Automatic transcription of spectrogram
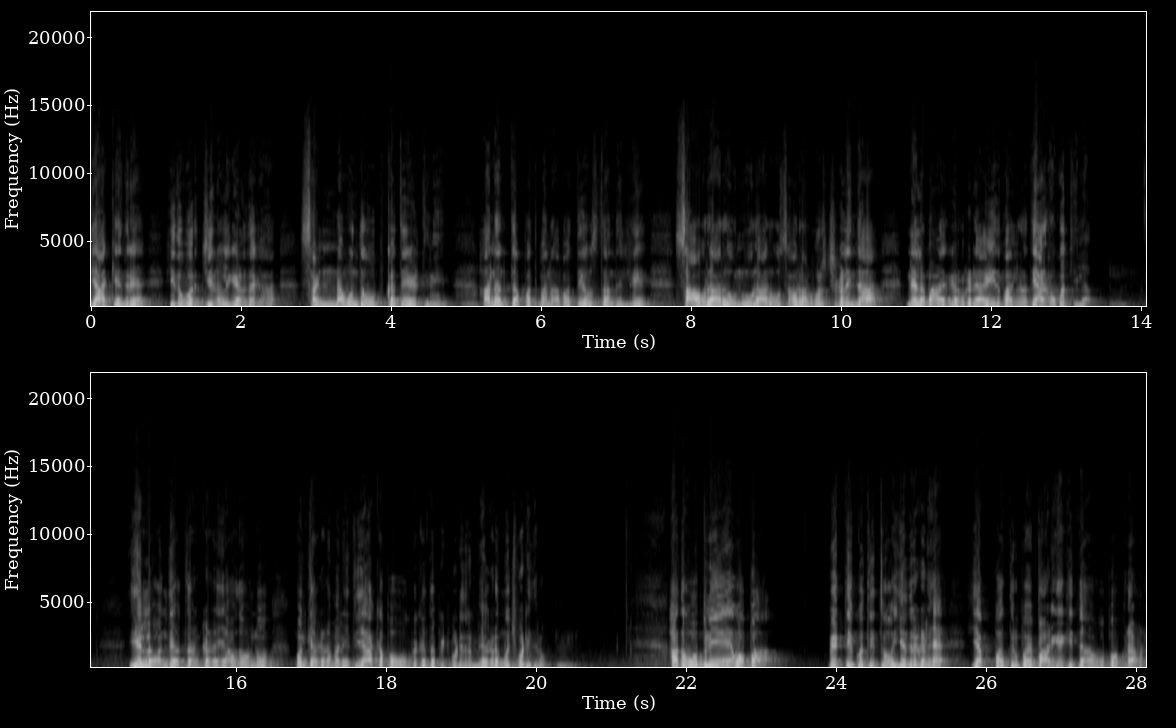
ಯಾಕೆಂದರೆ ಇದು ಒರಿಜಿನಲ್ ಹೇಳಿದಾಗ ಸಣ್ಣ ಒಂದು ಉಪಕಥೆ ಹೇಳ್ತೀನಿ. ಅನಂತ ಪದ್ಮನಾಭ ದೇವಸ್ಥಾನದಲ್ಲಿ ಸಾವಿರಾರು ನೂರಾರು ಸಾವಿರಾರು ವರ್ಷಗಳಿಂದ ನೆಲಮಾಳಿಗೆ ಕಡೆ ಐದು ಬಾಗಿಲಿರೋದು ಯಾರಿಗೂ ಗೊತ್ತಿಲ್ಲ. ಎಲ್ಲೋ ಒಂದು ದೇವಸ್ಥಾನ ಕಡೆ ಯಾವುದೋ ಒಂದು ಒಂದು ಕೆಳಗಡೆ ಮನೆ ಐತಿ ಯಾಕಪ್ಪ ಹೋಗ್ಬೇಕಂತ ಬಿಟ್ಬಿಟ್ಟಿದ್ರು ಮೇಲ್ಗಡೆ ಮುಚ್ಚಿಬಿಟ್ಟಿದ್ರು. ಅದು ಒಬ್ಬನೇ ಒಬ್ಬ ವ್ಯಕ್ತಿ ಗೊತ್ತಿತ್ತು ಎದುರುಗಡೆ ಎಪ್ಪತ್ತು ರೂಪಾಯಿ ಬಾಡಿಗೆಗಿದ್ದ ಒಬ್ಬ ಬ್ರಾಹ್ಮಣ.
